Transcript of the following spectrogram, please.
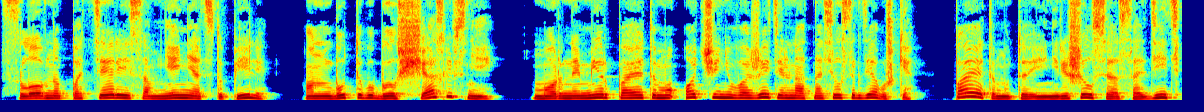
Словно потери и сомнения отступили. Он будто бы был счастлив с ней. Морный мир поэтому очень уважительно относился к девушке. Поэтому-то и не решился осадить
